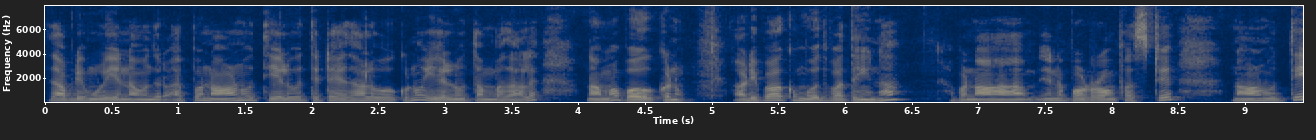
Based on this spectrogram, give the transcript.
இது அப்படியே முழு எண்ணாக வந்துடும் அப்போ நானூற்றி எழுபத்தெட்டு எதால் வகுக்கணும்? எழுநூற்றம்பதால் நாம் வகுக்கணும். அப்படி பார்க்கும்போது பார்த்தீங்கன்னா அப்போ நான் என்ன போடுறோம்? ஃபஸ்ட்டு நானூற்றி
